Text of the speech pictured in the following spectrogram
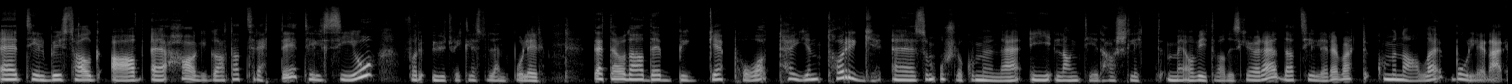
Eh, tilby salg av eh, Hagegata 30 til SIO for å utvikle studentboliger. Dette er jo da det bygget på Tøyen torg eh, som Oslo kommune i lang tid har slitt med å vite hva de skal gjøre. Det har tidligere vært kommunale boliger der.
